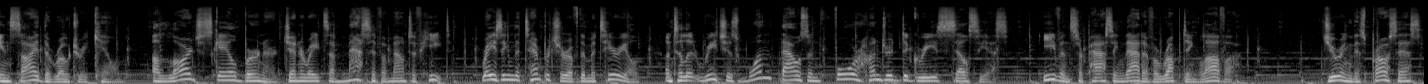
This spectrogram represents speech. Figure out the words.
Inside the rotary kiln, a large-scale burner generates a massive amount of heat, raising the temperature of the material until it reaches 1,400 degrees Celsius, even surpassing that of erupting lava. During this process,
